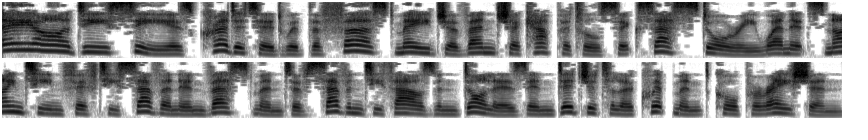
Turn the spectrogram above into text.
ARDC is credited with the first major venture capital success story when its 1957 investment of $70,000 in Digital Equipment Corporation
